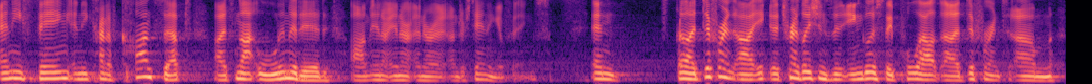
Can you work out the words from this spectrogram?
anything, any kind of concept. Uh, it's not limited um, in, our, in, our, in our understanding of things. And uh, different uh, uh, translations in English, they pull out uh, different um,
